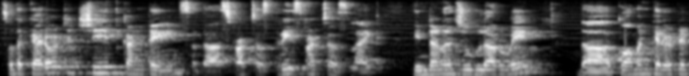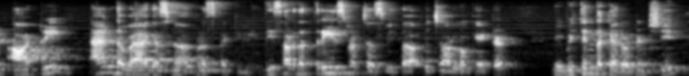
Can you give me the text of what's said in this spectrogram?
So the carotid sheath contains the structures, three structures like internal jugular vein, the common carotid artery and the vagus nerve respectively. These are the three structures uh, which are located within the carotid sheath.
